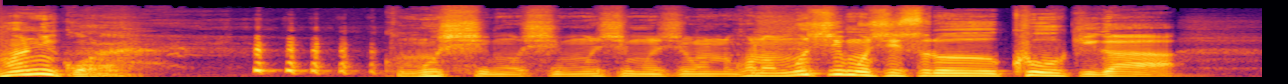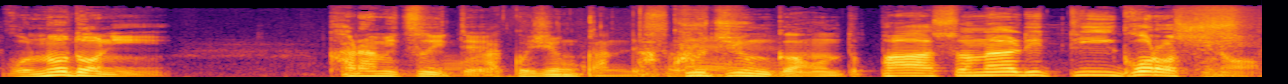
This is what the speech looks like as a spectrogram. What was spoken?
何これ？このムシムシムシムシこのムシムシする空気が喉に絡みついて。悪循環ですね。悪循環ほんと。パーソナリティ殺しの、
